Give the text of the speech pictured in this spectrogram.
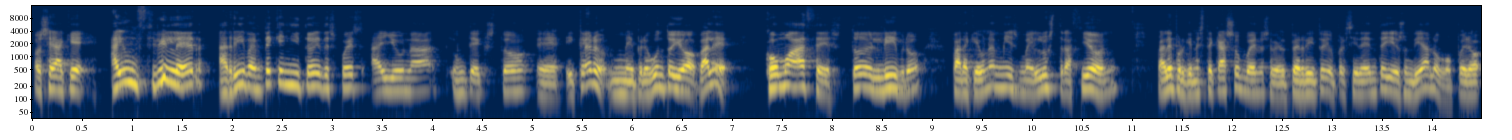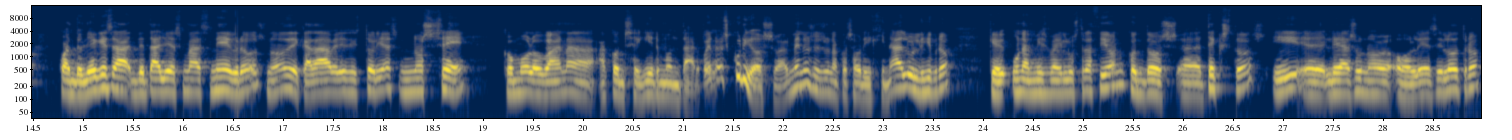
O sea que hay un thriller arriba en pequeñito y después hay una, un texto. Eh, y claro, me pregunto yo, ¿vale? ¿Cómo haces todo el libro para que una misma ilustración, ¿vale? Porque en este caso, bueno, se ve el perrito y el presidente y es un diálogo, pero cuando llegues a detalles más negros, ¿no? De cadáveres, historias, no sé cómo lo van a, conseguir montar. Bueno, es curioso, al menos es una cosa original, un libro, que una misma ilustración con dos eh, textos y eh, leas uno o lees el otro,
